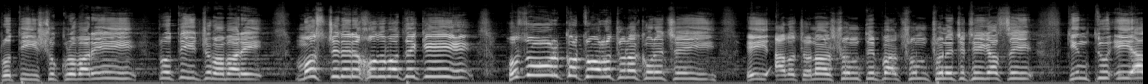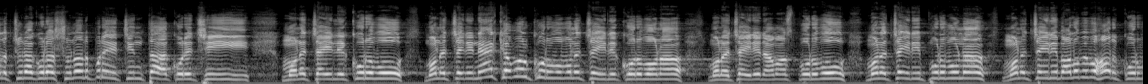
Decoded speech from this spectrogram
প্রতি শুক্রবারে, প্রতি জমাবারে মসজিদের খুদবা থেকে হুজুর কত আলোচনা করেছে, এই আলোচনা শুনতে শুনেছে শুন- শুনেছি, ঠিক আছে? কিন্তু এই আলোচনাগুলো শোনার পরে চিন্তা করেছি, মনে চাইলে করব, মনে চাইলে না কেমন করব, মনে চাইলে করব না, মনে চাইলে নামাজ পড়ব, মনে চাইলে পড়ব না, মনে চাইলে ভালো ব্যবহার করব,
